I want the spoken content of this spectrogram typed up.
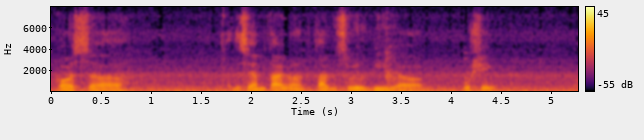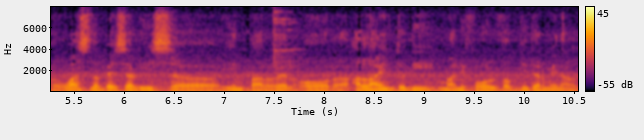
Because uh, at the same time uh, tugs will be uh, pushing uh, once the vessel is uh, in parallel or aligned to the manifold of the terminal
